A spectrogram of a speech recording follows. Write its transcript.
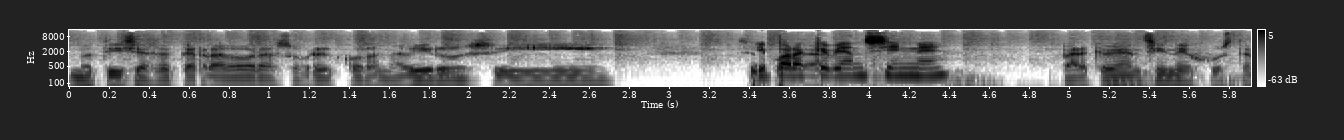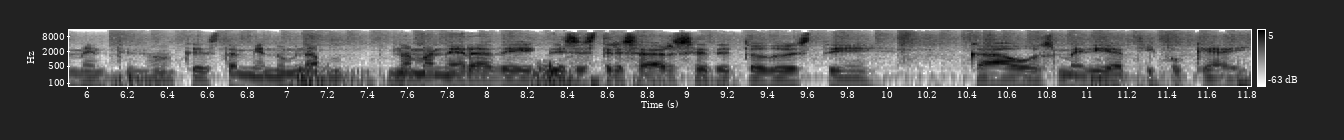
noticias aterradoras sobre el coronavirus y... Y para que vean cine. Para que vean cine justamente, ¿no? Que es también una, una manera de desestresarse de todo este caos mediático que hay.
